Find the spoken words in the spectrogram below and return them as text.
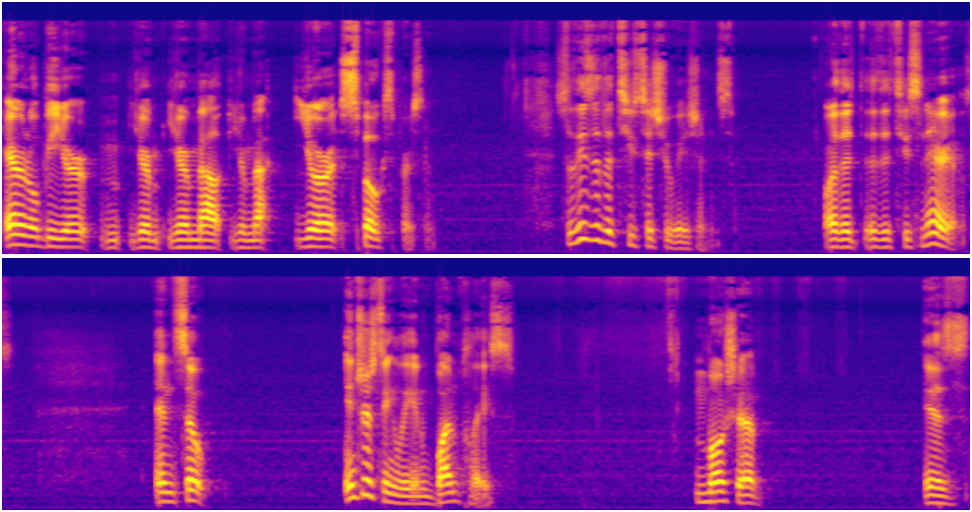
Aaron will be your your your mouth your your spokesperson. So these are the two situations, or the the two scenarios. And so, interestingly, in one place, Moshe is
